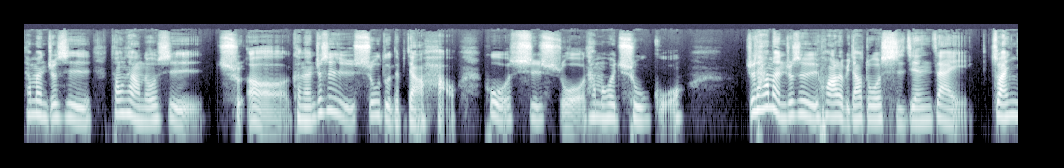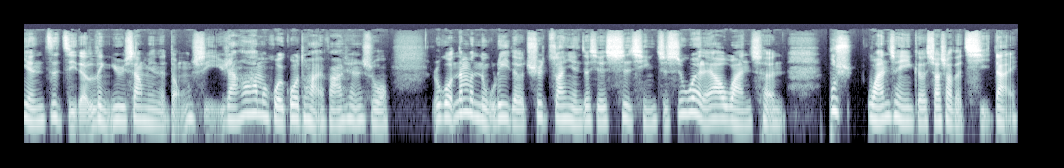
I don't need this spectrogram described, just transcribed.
他们就是通常都是出呃，可能就是书读得比较好，或是说他们会出国。就他们就是花了比较多时间在钻研自己的领域上面的东西，然后他们回过头来发现说，如果那么努力的去钻研这些事情，只是为了要完成不需完成一个小小的期待，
